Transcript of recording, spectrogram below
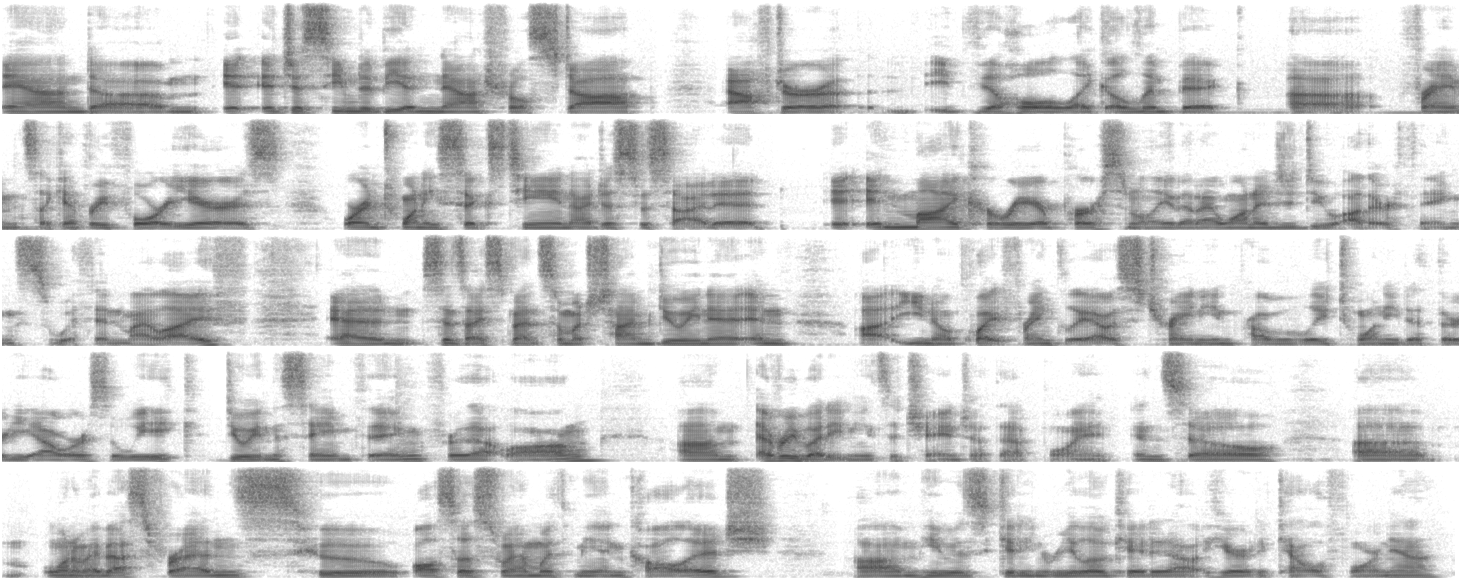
And um, it, it just seemed to be a natural stop after the whole like olympic uh, frame. It's like every four years. Where in 2016 i just decided in my career personally that i wanted to do other things within my life and since i spent so much time doing it and uh, you know, quite frankly, I was training probably 20 to 30 hours a week doing the same thing for that long. Um, everybody needs a change at that point. And so, uh, one of my best friends who also swam with me in college, um, he was getting relocated out here to California.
